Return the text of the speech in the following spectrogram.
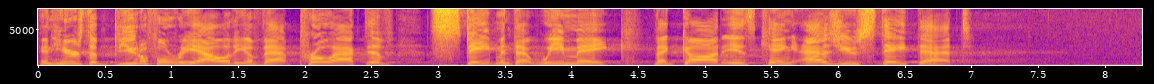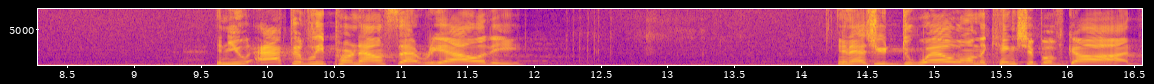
And here's the beautiful reality of that proactive statement that we make that God is king. As you state that, and you actively pronounce that reality, and as you dwell on the kingship of God,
